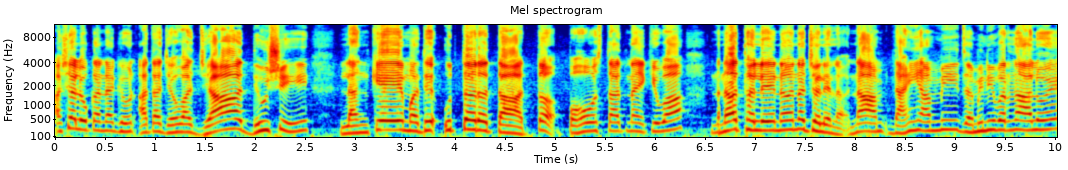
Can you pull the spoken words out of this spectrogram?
अशा लोकांना घेऊन आता जेव्हा ज्या दिवशी लंकेमध्ये उतरतात पोहोचतात नाही किंवा न थलेन न जलेन ना नाही आम्ही जमिनीवरनं आलोय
